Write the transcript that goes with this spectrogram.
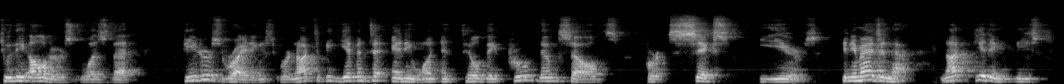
to the elders was that Peter's writings were not to be given to anyone until they proved themselves for six years. Can you imagine that? Not getting these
